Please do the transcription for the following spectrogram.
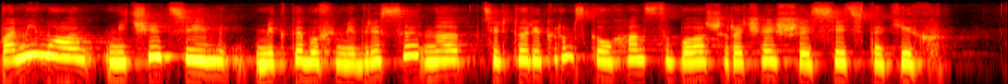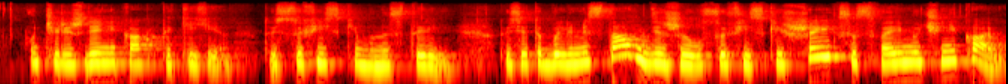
помимо мечетей, мектебов и медресе, на территории Крымского ханства была широчайшая сеть таких учреждений, как такие, то есть суфийские монастыри. То есть это были места, где жил суфийский шейх со своими учениками.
